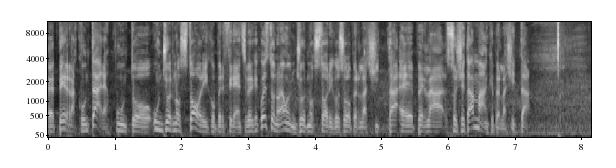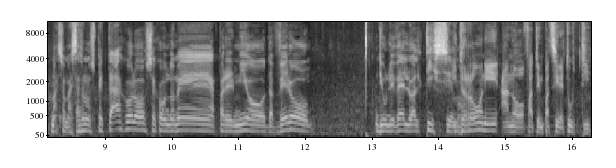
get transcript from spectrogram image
eh, per raccontare appunto un giorno storico per Firenze, perché questo non è un giorno storico solo per la, città, eh, per la società ma anche per la città. Ma insomma è stato uno spettacolo secondo me a parer mio davvero di un livello altissimo. I droni hanno fatto impazzire tutti.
